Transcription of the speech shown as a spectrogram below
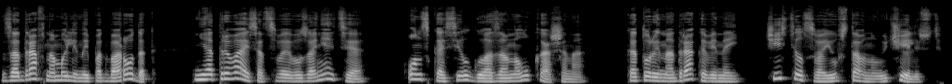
Задрав намыленный подбородок, не отрываясь от своего занятия, он скосил глаза на Лукашина, который над раковиной чистил свою вставную челюсть.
